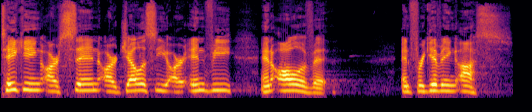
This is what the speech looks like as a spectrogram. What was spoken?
taking our sin, our jealousy, our envy, and all of it, and forgiving us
